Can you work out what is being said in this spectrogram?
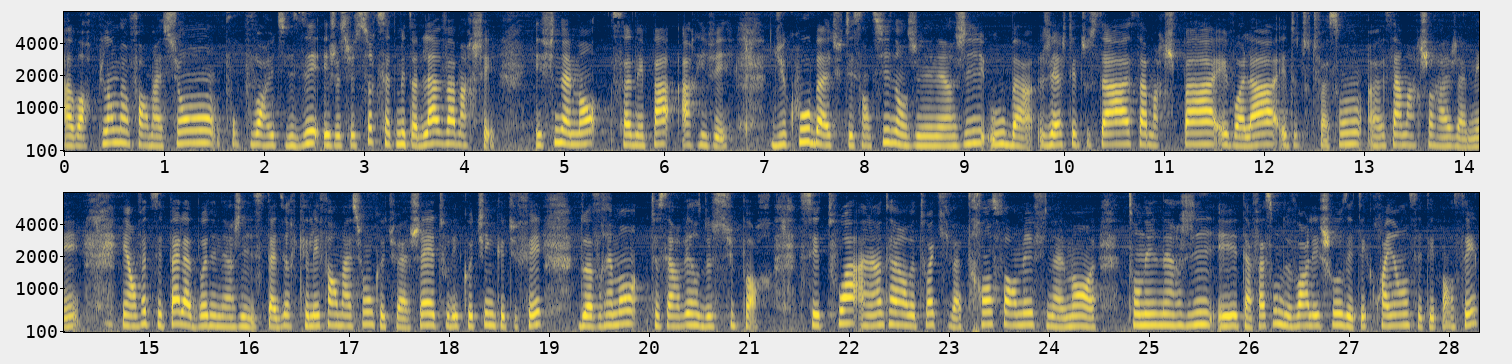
avoir plein d'informations, pour pouvoir utiliser et je suis sûre que cette méthode-là va marcher. Et finalement, ça n'est pas arrivé. Du coup, bah, tu t'es senti dans une énergie où bah, j'ai acheté tout ça, ça marche pas, et voilà, et de toute façon, euh, ça marchera jamais. Et en fait, c'est pas la bonne énergie. C'est-à-dire que les formations que tu achètes ou les coachings que tu fais doivent vraiment te servir de support. C'est toi, à l'intérieur de toi, qui va transformer finalement euh, ton énergie et ta façon de voir les choses et tes croyances et tes pensées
